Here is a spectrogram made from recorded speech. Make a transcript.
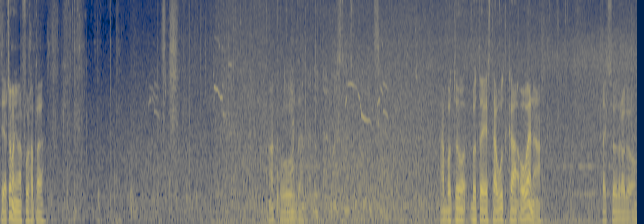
Ty, a czemu nie ma full HP? O kurde. A bo to, bo to jest ta łódka Owena. Tak swoją drogą.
